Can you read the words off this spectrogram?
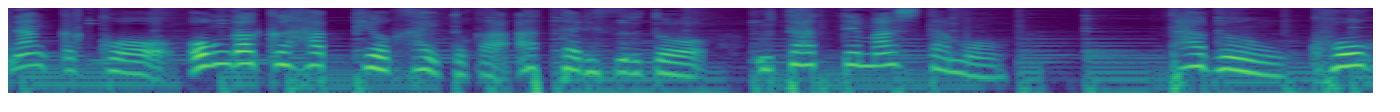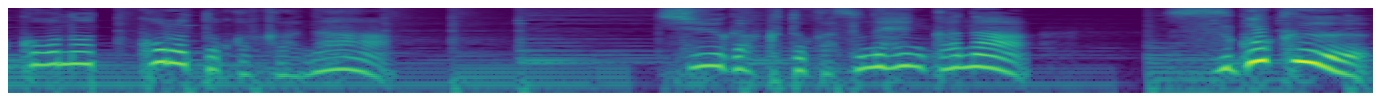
なんかこう、音楽発表会とかあったりすると、歌ってましたもん。多分、高校の頃とかかな。中学とかその辺かな。すごく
